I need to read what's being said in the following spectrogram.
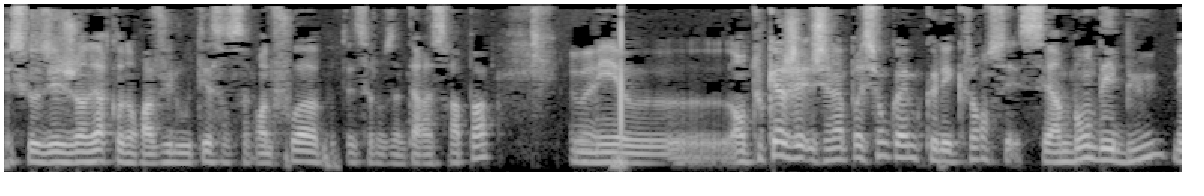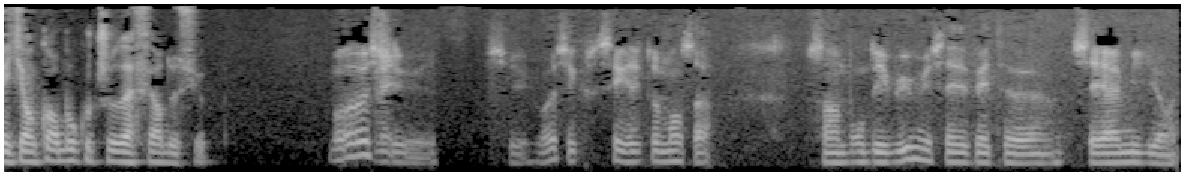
parce que les légendaires qu'on aura vu looter 150 fois peut-être ça nous intéressera pas Ouais. mais euh, en tout cas j'ai j'ai l'impression quand même que les clans c'est c'est un bon début mais qu'il y a encore beaucoup de choses à faire dessus Ouais, c'est, ouais, exactement ça. C'est un bon début, mais ça va être, euh, c'est amélioré.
